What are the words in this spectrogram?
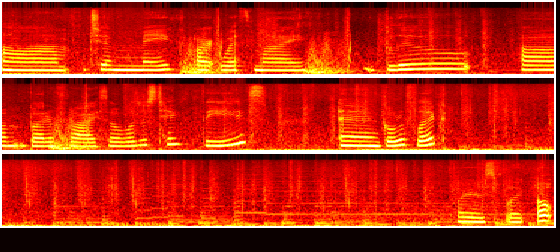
um, to make art with my blue um, butterfly. So we'll just take these and go to Flick. Where is Flick? Oh!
